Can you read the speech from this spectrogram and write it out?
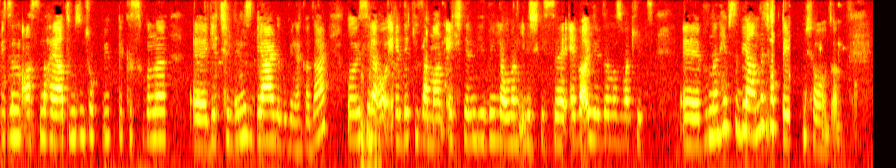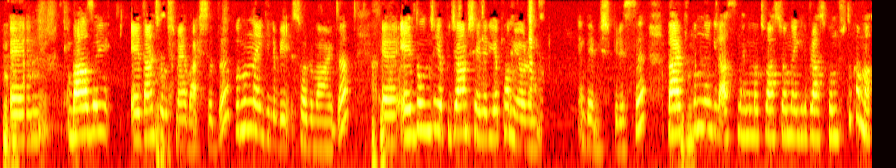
bizim aslında hayatımızın çok büyük bir kısmını e, geçirdiğimiz bir yerde bugüne kadar. Dolayısıyla o evdeki zaman, eşlerin birbiriyle olan ilişkisi, eve ayırdığımız vakit, e, bunların hepsi bir anda çok değişmiş oldu. E, bazı evden çalışmaya başladı. Bununla ilgili bir soru vardı. Ee, evde olunca yapacağım şeyleri yapamıyorum demiş birisi. Belki bununla ilgili aslında hani motivasyonla ilgili biraz konuştuk ama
